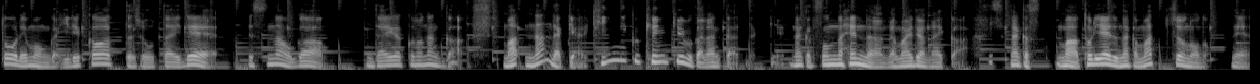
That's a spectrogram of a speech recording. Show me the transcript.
とレモンが入れ替わった状態で、で素直が大学のなんか、ま、なんだっけ？あれ、筋肉研究部かなんかだっけ？なんかそんな変な名前ではないか。なんか、まあ、とりあえずなんかマッチョのね、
